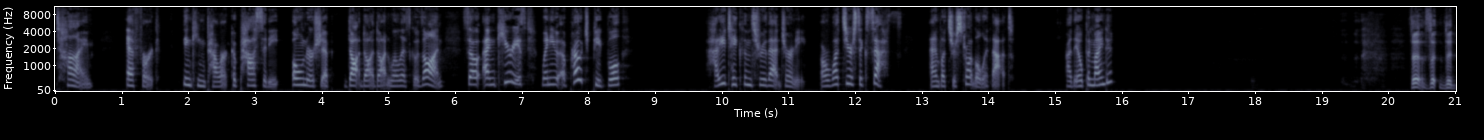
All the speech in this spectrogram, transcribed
time, effort, thinking power, capacity, ownership, dot, dot, dot, and the list goes on. So I'm curious when you approach people, how do you take them through that journey? Or what's your success? And what's your struggle with that? Are they open minded? The, the the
